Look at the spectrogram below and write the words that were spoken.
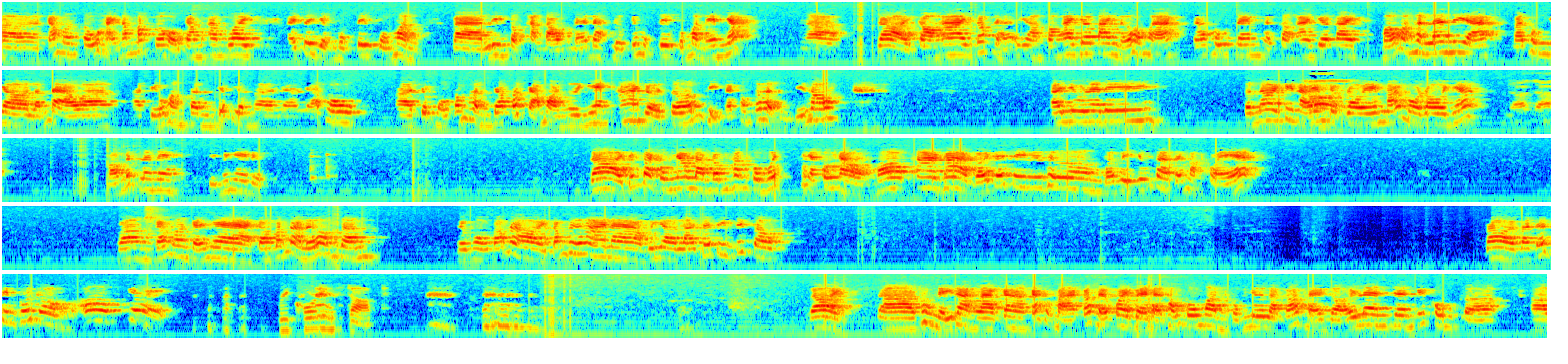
Ờ, cảm ơn Tú hãy nắm bắt cơ hội trong Amway hãy xây dựng mục tiêu của mình và liên tục hành động để đạt được cái mục tiêu của mình em nhé à, rồi còn ai có thể à, còn ai giơ tay nữa không ạ à? cho thu xem phải còn ai giơ tay mở màn hình lên đi ạ à. và thu nhờ lãnh đạo à, à, triệu hoàng tình giúp giùm à, nhà, nhà thu à, chụp một tấm hình cho tất cả mọi người nha ai rời sớm thì sẽ không có hình vậy thôi Are you ready? Tình ơi, khi nào à. em chụp rồi em nói mùa rồi nhé. Dạ, dạ. Mở mic lên em, chị mới nghe được. rồi chúng ta cùng nhau làm đồng thanh cùng với nhạc thu nào một hai ba gửi trái tim yêu thương bởi vì chúng ta sẽ mặc khỏe vâng cảm ơn cả nhà còn tấm nào nữa không tình được một tấm rồi tấm thứ hai nào bây giờ lại trái tim tiếp tục rồi và trái tim cuối cùng. Ok. Recording stopped. Rồi à, thu nghĩ rằng là các bạn có thể quay về hệ thống của mình cũng như là có thể gửi lên trên cái khung uh,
